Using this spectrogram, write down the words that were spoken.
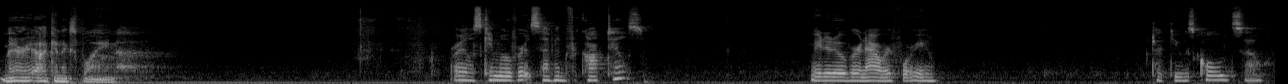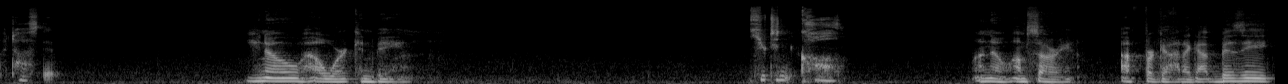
Mary, I can explain. Royals came over at 7 for cocktails. Waited over an hour for you. Turkey was cold, so I tossed it. You know how work can be. You didn't call. I know, I'm sorry. I forgot. I got busy.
